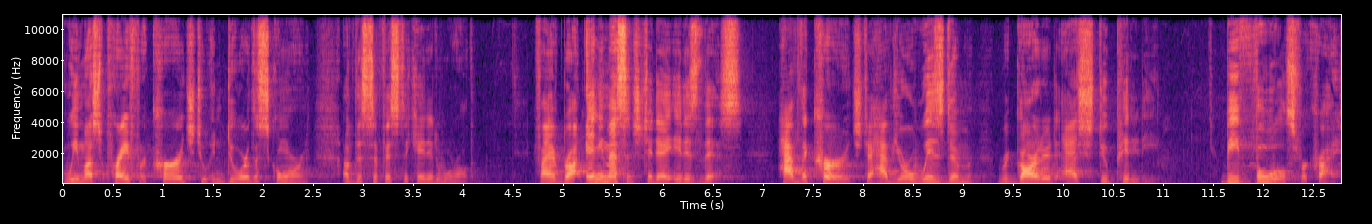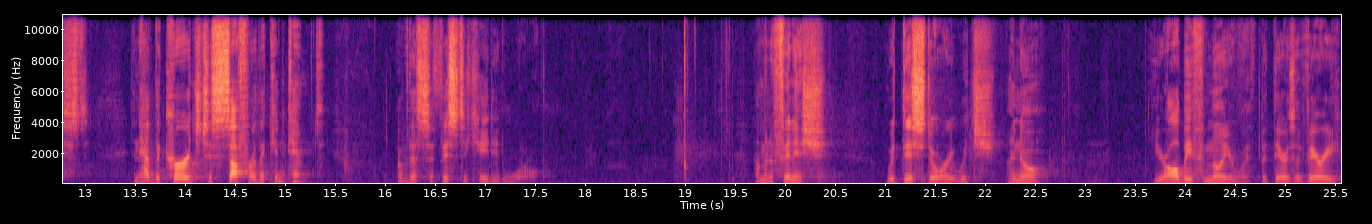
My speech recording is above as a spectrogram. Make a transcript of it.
we must pray for courage to endure the scorn of the sophisticated world. If I have brought any message today, it is this have the courage to have your wisdom regarded as stupidity. Be fools for Christ, and have the courage to suffer the contempt of the sophisticated world. I'm going to finish with this story, which I know you'll all be familiar with, but there's a very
